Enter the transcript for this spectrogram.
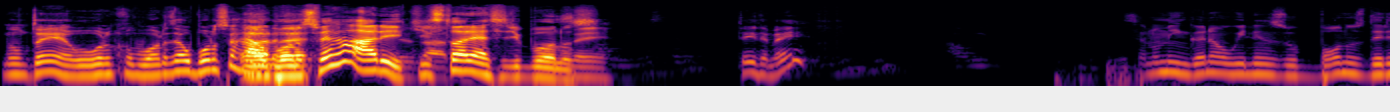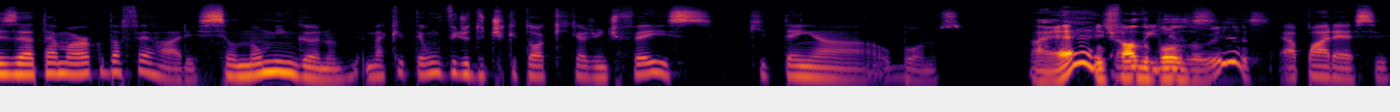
Não tem, o único bônus é o bônus é Ferrari, o bônus né? Ferrari. Que Exato. história é essa de bônus? Sei. Tem também? Se eu não me engano, a Williams, o bônus deles é até maior que o da Ferrari. Se eu não me engano. Tem um vídeo do TikTok que a gente fez que tem a, o bônus. Ah, é? A gente Da fala do bônus da Williams. É, aparece.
